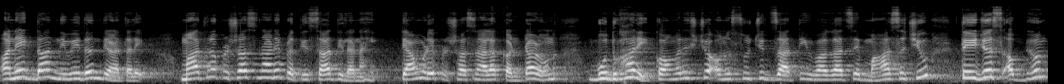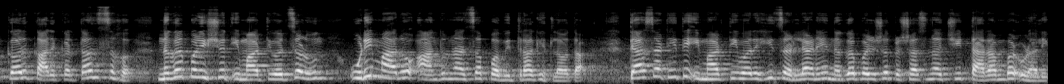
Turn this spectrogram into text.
अनेकदा निवेदन देण्यात आले. मात्र प्रशासनाने प्रतिसाद दिला नाही. त्यामुळे प्रशासनाला कंटाळून बुधवारी काँग्रेसच्या अनुसूचित जाती विभागाचे महासचिव तेजस अभ्यंकर कार्यकर्त्यांसह नगरपरिषद इमारतीवर चढून उडी मारो आंदोलनाचा पवित्रा घेतला होता. त्यासाठी ते इमारतीवरही चढल्याने नगरपरिषद प्रशासनाची तारांबळ उडाली.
